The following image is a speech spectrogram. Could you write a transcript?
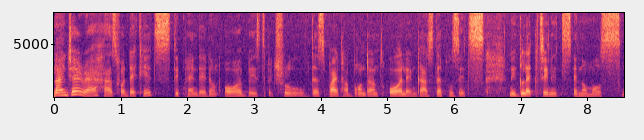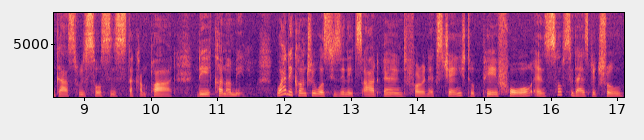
Nigeria has for decades depended on oil-based petrol despite abundant oil and gas deposits, neglecting its enormous gas resources that can power the economy. While the country was using its hard-earned foreign exchange to pay for and subsidize petrol,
